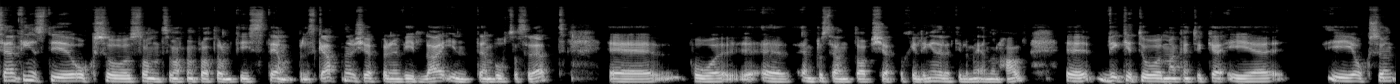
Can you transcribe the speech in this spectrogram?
sen finns det ju också sånt som att man pratar om till stämpelskatt när du köper en villa, inte en bostadsrätt, eh, på eh, en procent av köpeskillingen eller till och med en och en halv. Eh, vilket då man kan tycka är är också en,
